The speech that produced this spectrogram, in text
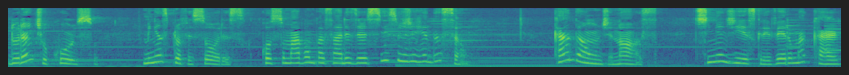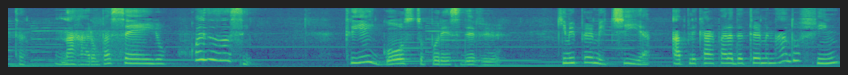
Durante o curso, minhas professoras costumavam passar exercícios de redação. Cada um de nós tinha de escrever uma carta, narrar um passeio, coisas assim. Criei gosto por esse dever, que me permitia aplicar para determinado fim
